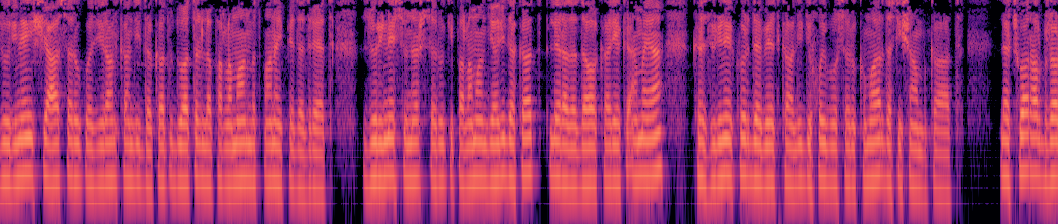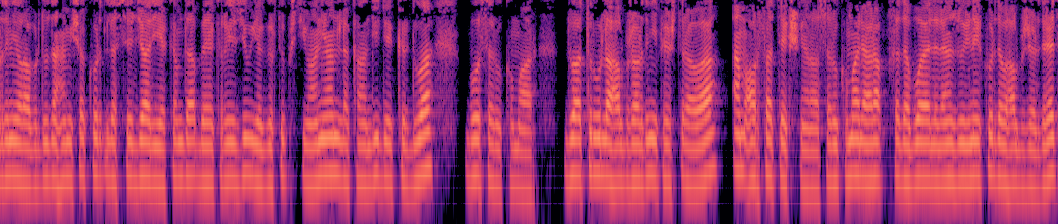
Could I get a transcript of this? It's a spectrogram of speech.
زۆرینەی شیعە سەرۆک وەزیران کاندید دەکات و دواتر لە پەرلەمان متمانەی پێدەدرێت زۆرینەی سونەش سەرۆکی پەرلەمان دیاری دەکات لێرەدا داواکاریەکە ئەمەیە کە زورینەی کورد دەبێت کاندیدی خۆی بۆ سەرکومار دەستنیشان بکات. لە چوار هەڵبژاردنی ڕابردوودا هەمیشە کورد لە سێ جاری یەکەمدا بە یەکڕێزی و یەکگرتوو پشتیوانیان لە کاندیدێک کردووە بۆ سەرکومار دواتر و لە هەڵبژاردنی پێشترەوە ئەم عرفە تێکشکێنرا سەرکوماری عراق کە دەبواە لەلایەن زورینەی کوردەوە هەڵبژێردرێت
